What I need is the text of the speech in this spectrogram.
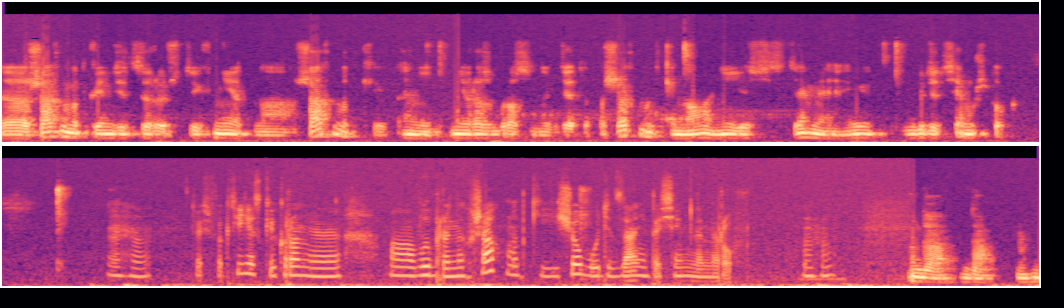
Э, шахматка индицирует, что их нет на шахматке, они не разбросаны где-то по шахматке, но они есть в системе, и будет 7 штук. Угу. То есть фактически, кроме а, выбранных в шахматке, еще будет занято 7 номеров. Угу. Да, да. Угу.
